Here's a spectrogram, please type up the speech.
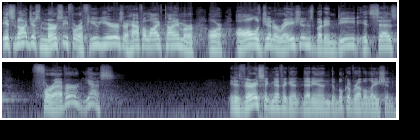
It's not just mercy for a few years or half a lifetime or, or all generations, but indeed it says forever? Yes. It is very significant that in the book of Revelation,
